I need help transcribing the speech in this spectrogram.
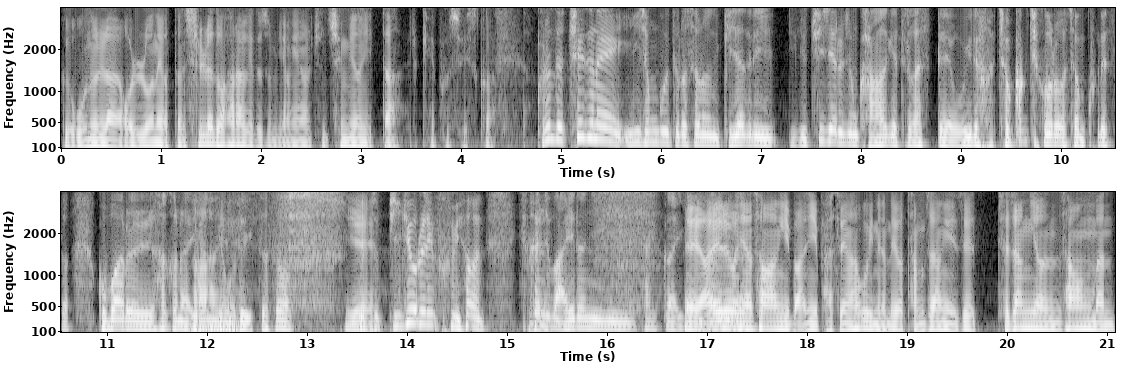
그 오늘날 언론의 어떤 신뢰도 하락에도 좀 영향을 준 측면이 있다 이렇게 볼 수 있을 것 같습니다. 그런데 최근에 이 정부 들어서는 기자들이 이게 취재를 좀 강하게 들어갔을 때 오히려 적극적으로 정권에서 고발을 하거나 이런 아, 경우도 예. 있어서 예. 또 비교를 해보면 약간 네. 좀 아이러니할까 있긴 네, 아이러니한 상황이 많이 발생하고 있는데요. 당장에 이제 재작년 상황만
